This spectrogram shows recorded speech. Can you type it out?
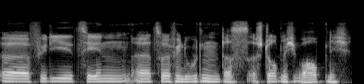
äh, für die 10, äh, 12 Minuten. Das stört mich überhaupt nicht.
